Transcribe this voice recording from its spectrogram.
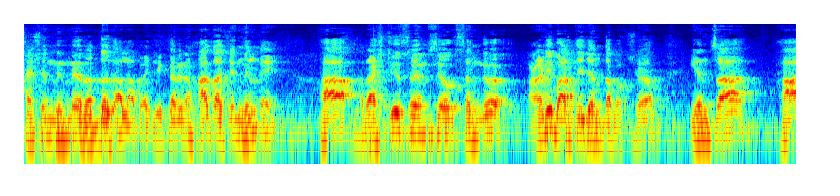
शासन निर्णय रद्द झाला पाहिजे. कारण हा शासन निर्णय हा राष्ट्रीय स्वयंसेवक संघ आणि भारतीय जनता पक्ष यांचा हा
